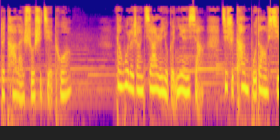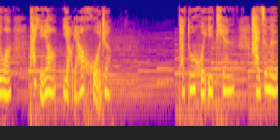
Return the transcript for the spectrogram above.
对他来说是解脱，但为了让家人有个念想，即使看不到希望，他也要咬牙活着。他多活一天，孩子们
